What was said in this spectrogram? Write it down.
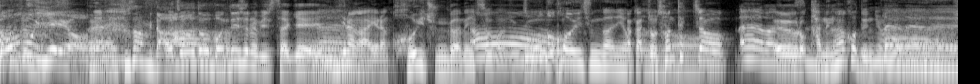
너무 E예요. 네, 죄송합니다. 어, 저도 아. 먼데이랑 비슷하게 E랑 I랑 거의 중간에 있어가지고. 저도 거의 중간이었거든요. 약간 좀 선택적으로 네. 가능하거든요. 네네네.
